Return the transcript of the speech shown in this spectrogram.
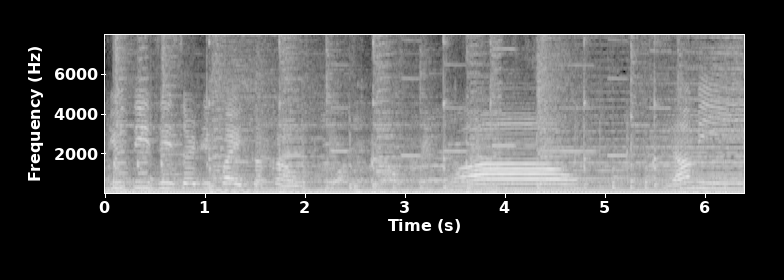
UTG certified cacao. Wow! Yummy!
